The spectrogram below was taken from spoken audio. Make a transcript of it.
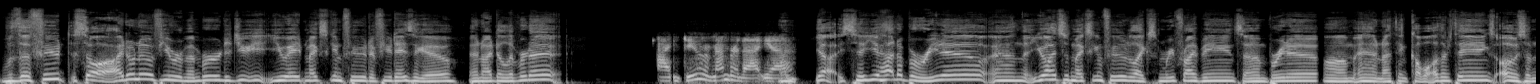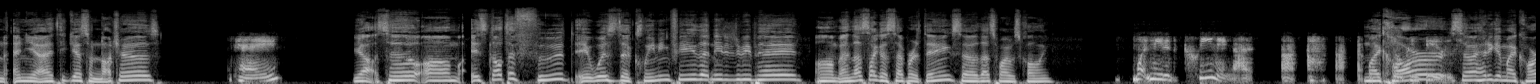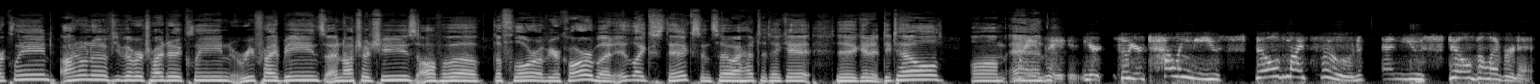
The food. So I don't know if you remember. Did you eat? You ate Mexican food a few days ago, and I delivered it. I do remember that, yeah. Yeah. So you had a burrito, and you had some Mexican food, like some refried beans, um, burrito, um, and I think a couple other things. Oh, some, and yeah, I think you had some nachos. okay. Yeah. So um, it's not the food. It was the cleaning fee that needed to be paid. Um, and that's like a separate thing. So that's why I was calling. What needed cleaning? I, uh, I, my so car confused. so i had to get my car cleaned i don't know if you've ever tried to clean refried beans and nacho cheese off of uh, the floor of your car but it like sticks and so i had to take it to get it detailed um and wait, wait. You're, so you're telling me you spilled my food and you still delivered it?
